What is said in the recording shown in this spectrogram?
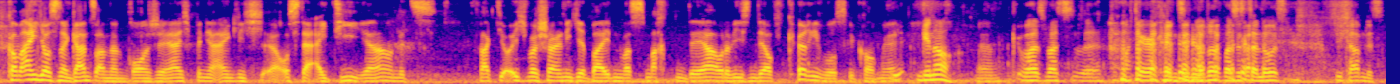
Ich komme eigentlich aus einer ganz anderen Branche. Ja. Ich bin ja eigentlich äh, aus der IT, ja. Und jetzt fragt ihr euch wahrscheinlich, ihr beiden, was macht denn der oder wie ist denn der auf Currywurst gekommen? Ja? Genau. Ja. Was, was, äh, macht ja gar keinen Sinn, oder? Was ist da los? Wie kam das?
